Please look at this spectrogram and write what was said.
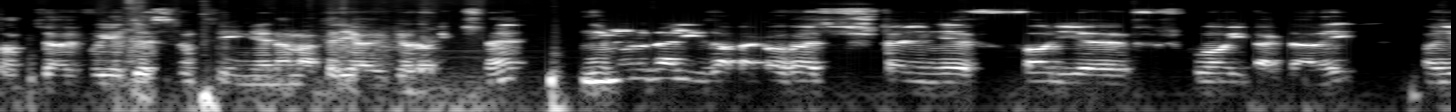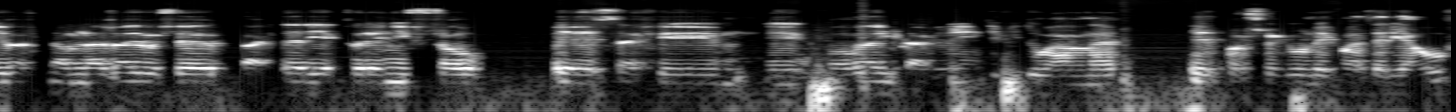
oddziałuje destrukcyjnie na materiały biologiczne. Nie można ich zapakować szczelnie w folię, szkło i tak dalej, ponieważ namnażają się bakterie, które niszczą y, cechy y, głowe i także indywidualne y, poszczególnych materiałów.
